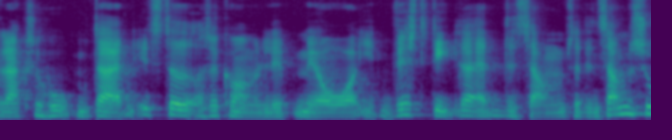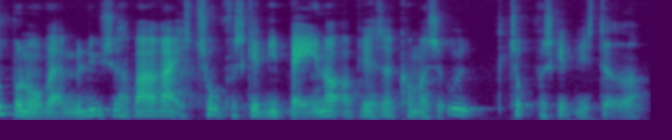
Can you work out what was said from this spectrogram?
galaksehoben, der er den et sted, og så kommer man lidt mere over i den vestlige del, der er den det samme. Så den samme supernova, men lyset har bare rejst to forskellige baner, og bliver så kommer så ud to forskellige steder.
